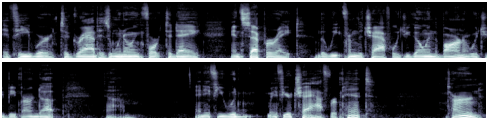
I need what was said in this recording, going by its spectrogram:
if he were to grab his winnowing fork today and separate the wheat from the chaff, would you go in the barn or would you be burned up? Um, and if you would, if you're chaff, repent, turn,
